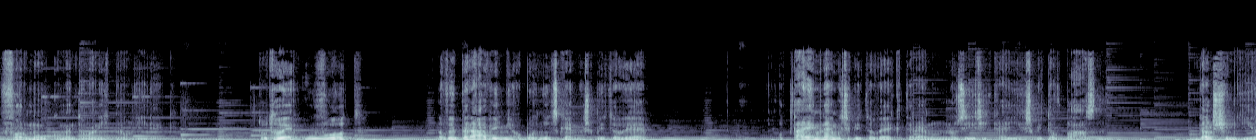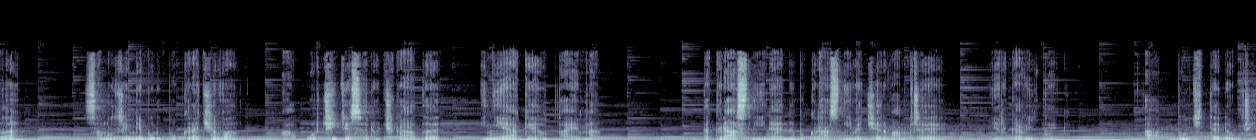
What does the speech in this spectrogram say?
formou komentovaných prohlídek. Toto je úvod do vyprávění o Bohnickém hřbitově, o tajemném hřbitově, kterému mnozí říkají hřbitov bláznů. V dalším díle samozřejmě budu pokračovat a určitě se dočkáte i nějakého tajemna. Tak krásný den nebo krásný večer vám přeje Jirka Vítek. A buďte dobří.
